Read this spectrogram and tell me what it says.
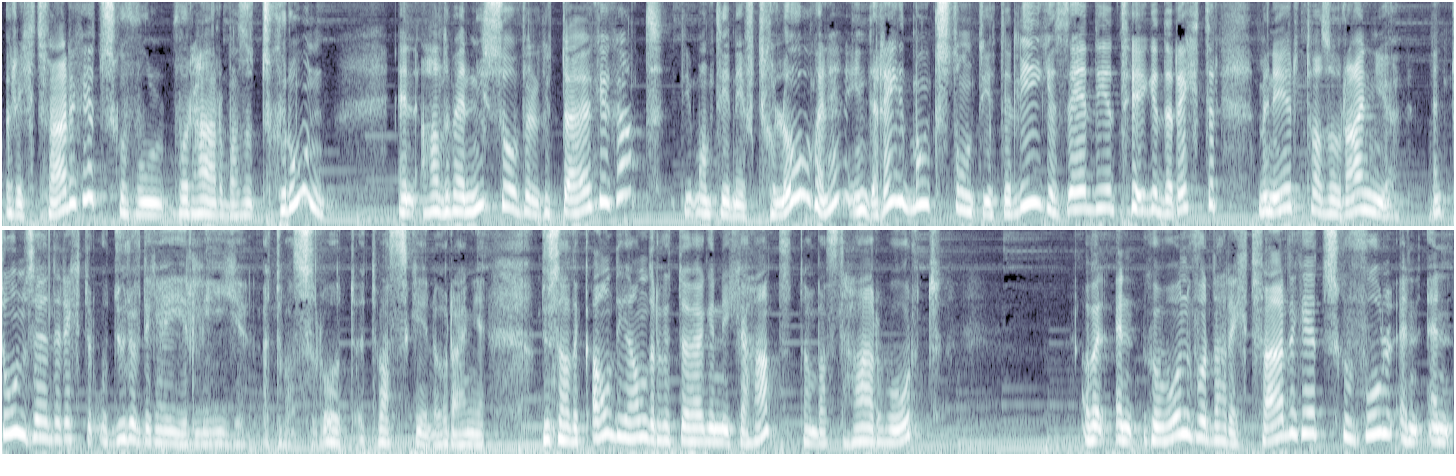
rechtvaardigheidsgevoel. Voor haar was het groen. En hadden wij niet zoveel getuigen gehad, want die heeft gelogen. Hè? In de rechtbank stond hij te liegen, zei hij tegen de rechter, meneer, het was oranje. En toen zei de rechter, hoe durfde jij hier liegen? Het was rood, het was geen oranje. Dus had ik al die andere getuigen niet gehad, dan was het haar woord. Ah, en gewoon voor dat rechtvaardigheidsgevoel en, en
